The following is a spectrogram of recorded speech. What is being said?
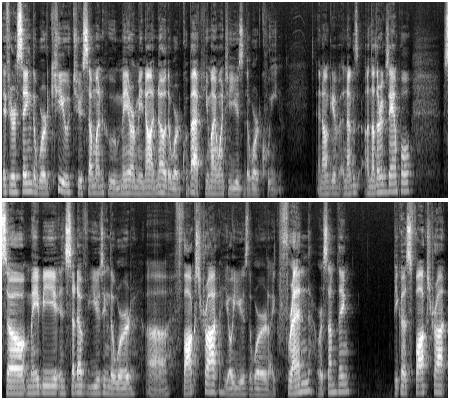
if you're saying the word Q to someone who may or may not know the word Quebec, you might want to use the word queen. And I'll give another example. So maybe instead of using the word uh, foxtrot, you'll use the word like friend or something. Because foxtrot,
